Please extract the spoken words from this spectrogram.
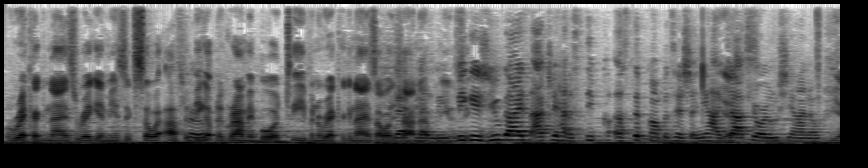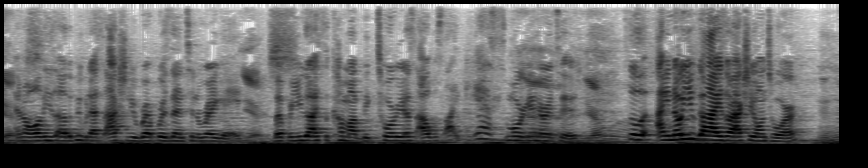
recognize reggae music, so we have to big up the Grammy board to even recognize our genre of Definitely, music. because you guys actually had a stiff, a stiff competition. You had Yes. Jah Cure Luciano Yes. and all these other people that's actually representing reggae. Yes. But for you guys to come out victorious, I was like, yes, Morgan Yeah, Heritage. yeah, so I know you guys are actually on tour, mm-hmm.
